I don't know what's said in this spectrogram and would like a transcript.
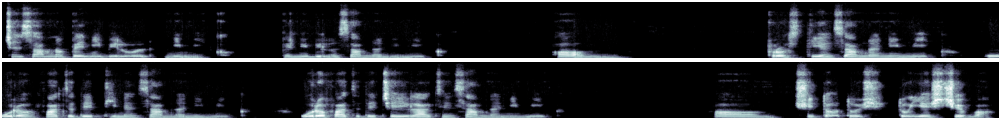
Ce înseamnă penibilul? Nimic. Penibil înseamnă nimic um, prostie înseamnă nimic, ură față de tine înseamnă nimic, ură față de ceilalți înseamnă nimic. Um, și totuși, tu ești ceva.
